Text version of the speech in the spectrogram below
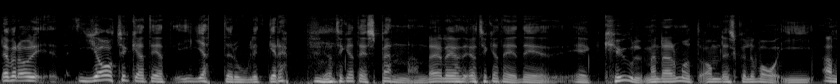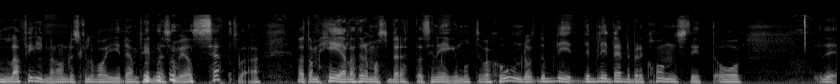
Därför, jag tycker att det är ett jätteroligt grepp. Mm. Jag tycker att det är spännande, eller jag, jag tycker att det, det är kul. Men däremot om det skulle vara i alla filmer, om det skulle vara i den filmen som vi har sett, va? att de hela tiden måste berätta sin egen motivation, då, då blir det blir väldigt, väldigt konstigt. Och det,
